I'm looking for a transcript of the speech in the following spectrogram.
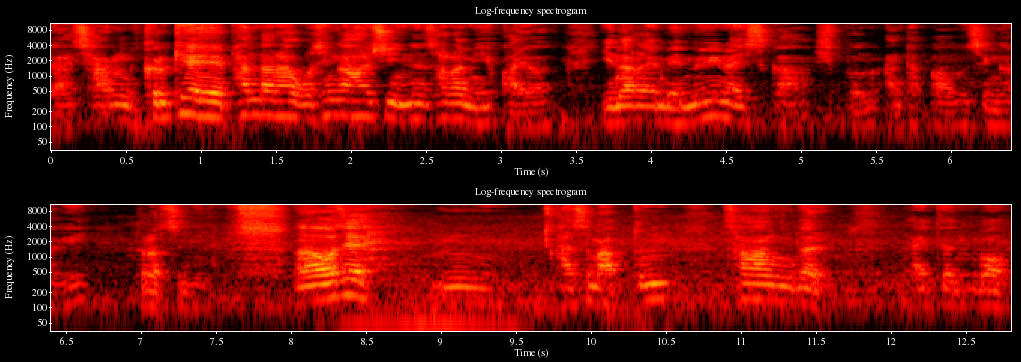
야, 참 그렇게 판단하고 생각할 수 있는 사람이 과연 이 나라에 몇 명이나 있을까 싶은 안타까운 생각이 들었습니다. 어, 제 음, 가슴 아픈 상황들 하여튼 뭐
